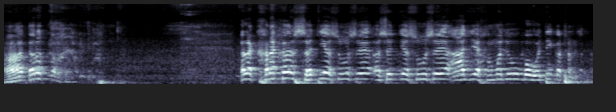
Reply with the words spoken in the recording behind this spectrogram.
હા તરત કરશે એટલે ખરેખર સત્ય શું છે, અસત્ય શું છે, આ જે સમજવું બહુ અતિ કઠણ છે.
